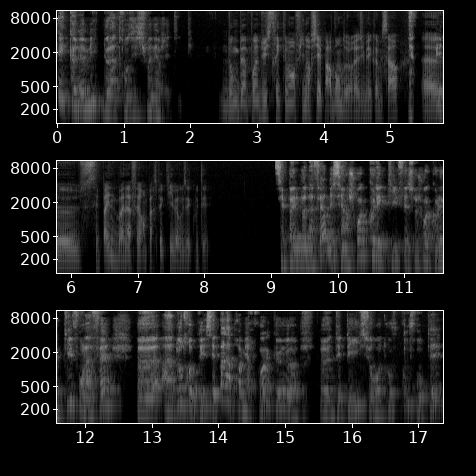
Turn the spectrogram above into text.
économique de la transition énergétique. Donc, d'un point de vue strictement financier, pardon de le résumer comme ça, euh, c'est pas une bonne affaire en perspective à vous écouter c'est pas une bonne affaire, mais c'est un choix collectif. Et ce choix collectif, on l'a fait euh, à d'autres prix. C'est pas la première fois que euh, euh, des pays se retrouvent confrontés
